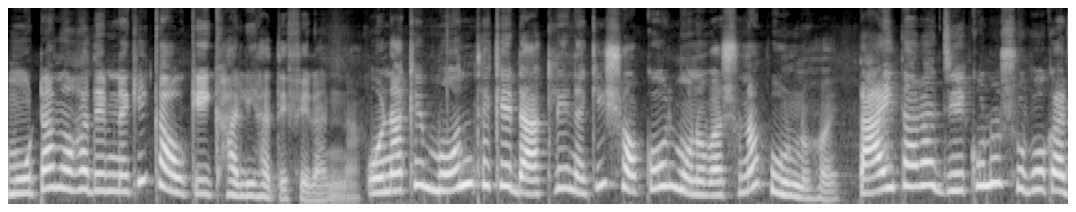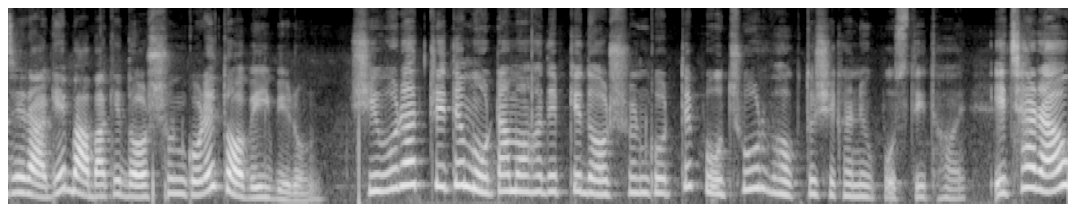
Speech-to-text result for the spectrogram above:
মোটা মহাদেব নাকি কাউকেই খালি হাতে ফেরান না। ওনাকে মন থেকে ডাকলে নাকি সকল মনোবাসনা পূর্ণ হয়। তাই তারা যে কোনো শুভ কাজের আগে বাবাকে দর্শন করে তবেই বেরোন। শিবরাত্রিতে মোটা মহাদেবকে দর্শন করতে প্রচুর ভক্ত সেখানে উপস্থিত হয়। এছাড়াও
